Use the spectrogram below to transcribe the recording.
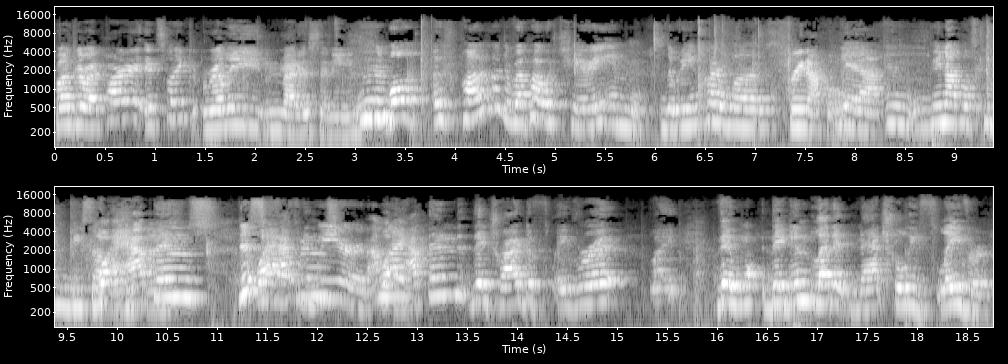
but the red part, it's like really medicine-y. Well, it's probably because the red part was cherry and the green part was Green apple. yeah. And green apples can be So What sometimes. happens? This what sounds happens? weird. I'm what like- happened? They tried to flavor it. Like they they didn't let it naturally flavor.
